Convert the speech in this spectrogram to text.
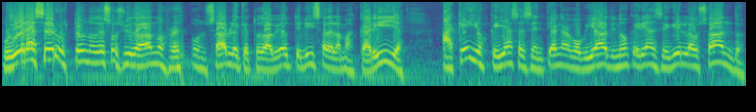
¿Pudiera ser usted uno de esos ciudadanos responsables que todavía utiliza de la mascarilla? Aquellos que ya se sentían agobiados y no querían seguirla usando.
